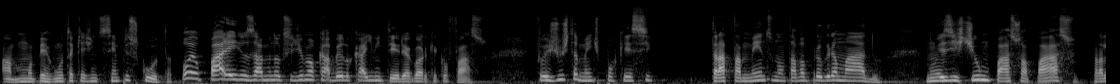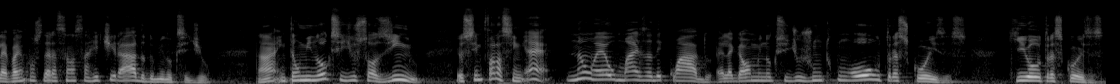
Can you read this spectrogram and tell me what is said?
uma pergunta que a gente sempre escuta. Pô, eu parei de usar minoxidil, meu cabelo caiu inteiro, e agora o que, que eu faço? Foi justamente porque esse tratamento não estava programado. Não existiu um passo a passo para levar em consideração essa retirada do minoxidil. Tá? Então, o minoxidil sozinho, eu sempre falo assim, é, não é o mais adequado. É legal o minoxidil junto com outras coisas. Que outras coisas?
